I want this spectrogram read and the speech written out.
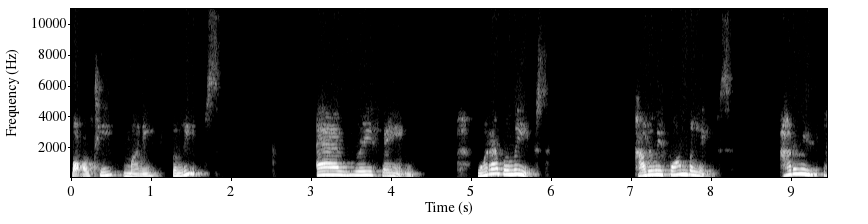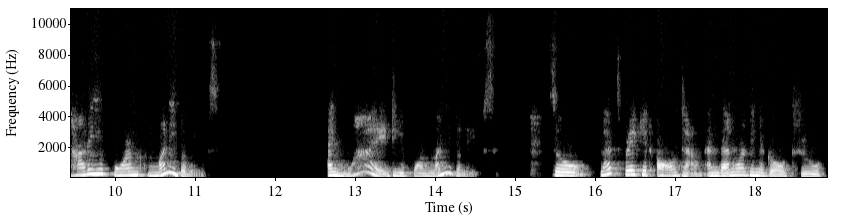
faulty money beliefs? Everything. What are beliefs? How do we form beliefs? How do we how do you form money beliefs? And why do you form money beliefs? So let's break it all down. And then we're going to go through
